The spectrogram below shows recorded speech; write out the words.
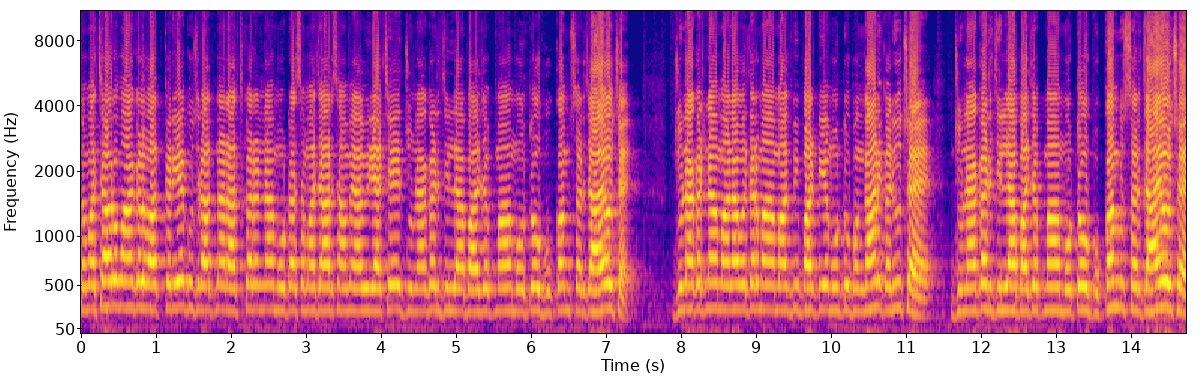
સમાચારોમાં આગળ વાત કરીએ. ગુજરાતના રાજકારણના મોટા સમાચાર સામે આવી રહ્યા છે. જુનાગઢ જિલ્લા ભાજપમાં મોટો ભૂકંપ સર્જાયો છે. જુનાગઢના માણાવદરમાં આમ આદમી પાર્ટીએ મોટું ભંગાણ કર્યું છે. જુનાગઢ જિલ્લા ભાજપમાં મોટો ભૂકંપ સર્જાયો છે.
